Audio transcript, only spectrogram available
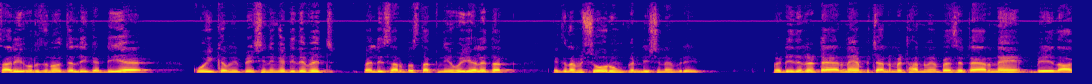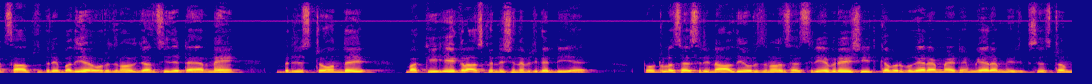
ਸਾਰੀ origignal ਚੱਲੀ ਗੱਡੀ ਹੈ, ਕੋਈ ਕਮੀ ਪੇਸ਼ੀ ਨਹੀਂ ਗੱਡੀ ਦੇ ਵਿੱਚ, ਪਹਿਲੀ ਸਰਵਿਸ ਤੱਕ ਨਹੀਂ ਹੋਈ ਹਲੇ ਤੱਕ, ਇੱਕਦਮ ਸ਼ੋਰੂਮ ਕੰਡੀਸ਼ਨ ਹੈ ਵੀਰੇ। ਗੱਡੀ ਦੇ ਜਿਹੜੇ ਟਾਇਰ ਨੇ 95 98 ਪੈਸੇ ਟਾਇਰ ਨੇ, ਬੇਦਾਗ, ਸਾਫ਼ ਸੁਥਰੇ, ਵਧੀਆ origignal ਏਜੰਸੀ ਦੇ ਟਾਇਰ ਨੇ ਬ੍ਰਿਜਸਟੋਨ ਦੇ, ਬਾਕੀ ਏ ਕਲਾਸ ਕੰਡੀਸ਼ਨ ਦੇ ਵਿੱਚ ਗੱਡੀ ਹੈ। ਟੋਟਲ ਅਸੈਸਰੀ ਨਾਲ ਦੀ origignal ਅਸੈਸਰੀ ਹੈ ਵੀਰੇ ਸ਼ੀਟ ਕਵਰ ਵਗੈਰਾ ਮੈਟਿੰਗ ਵਗੈਰਾ 뮤직 ਸਿਸਟਮ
